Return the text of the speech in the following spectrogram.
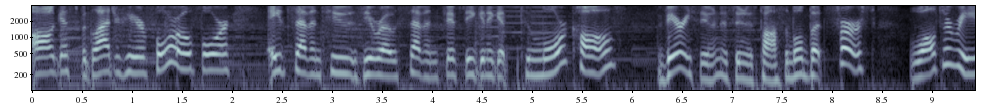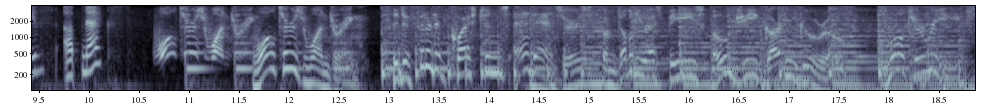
August. But glad you're here. 404 872 0750. Going to get to more calls very soon, as soon as possible. But first, Walter Reeves up next. Walter's Wondering. Walter's Wondering. The definitive questions and answers from WSB's OG garden guru, Walter Reeves.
